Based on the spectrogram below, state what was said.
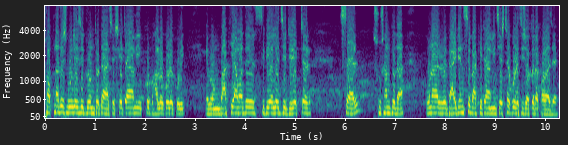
স্বপ্নাদেশ বলে যে গ্রন্থটা আছে সেটা আমি খুব ভালো করে পড়ি। এবং বাকি আমাদের সিরিয়ালের যে ডিরেক্টর স্যার সুশান্ত দা ওনার গাইডেন্সে বাকিটা আমি চেষ্টা করেছি যতটা করা যায়।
